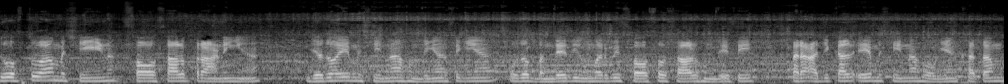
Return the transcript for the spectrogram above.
ਦੋਸਤੋ ਆ ਮਸ਼ੀਨ 100 ਸਾਲ ਪੁਰਾਣੀ ਆ। ਜਦੋਂ ਇਹ ਮਸ਼ੀਨਾਂ ਹੁੰਦੀਆਂ ਸੀਗੀਆਂ, ਉਦੋਂ ਬੰਦੇ ਦੀ ਉਮਰ ਵੀ 100-100 ਸਾਲ ਹੁੰਦੀ ਸੀ। ਪਰ ਅੱਜ ਕੱਲ ਇਹ ਮਸ਼ੀਨਾਂ ਹੋ ਗਈਆਂ ਖਤਮ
